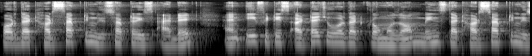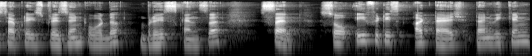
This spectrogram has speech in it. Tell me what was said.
for that Herceptin receptor is added and if it is attached over that chromosome means that Herceptin receptor is present over the breast cancer cell. So if it is attached then we can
